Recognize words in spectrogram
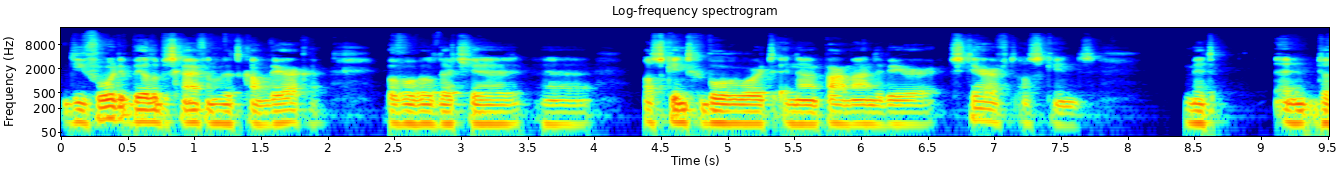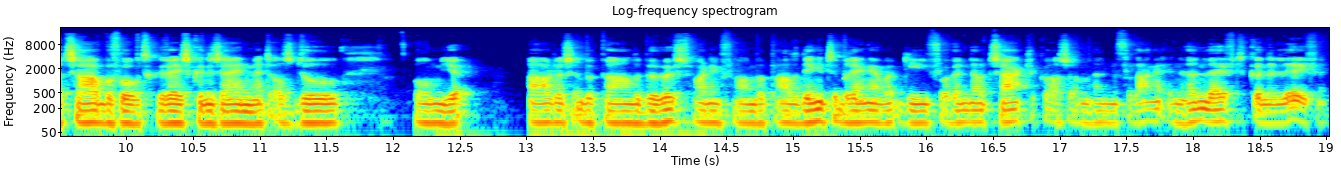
die voorbeelden beschrijven hoe dat kan werken. Bijvoorbeeld dat je uh, als kind geboren wordt en na een paar maanden weer sterft als kind. Met, en dat zou bijvoorbeeld geweest kunnen zijn met als doel om je ouders een bepaalde bewustwording van bepaalde dingen te brengen die voor hun noodzakelijk was om hun verlangen in hun leven te kunnen leven.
